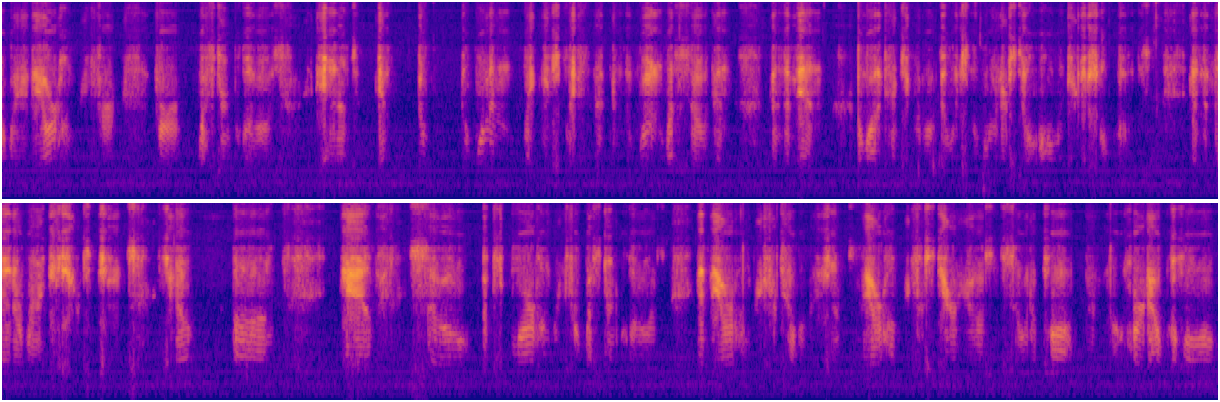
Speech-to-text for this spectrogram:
Far away. They are hungry for for Western clothes, and and the, the woman, like many places, and the woman less so than than the men. A lot of times you go to a village, and the women are still all in traditional clothes, and the men are wearing t-shirts and jeans. You know. Um, and so the people are hungry for Western clothes, and they are hungry for televisions, they are hungry for stereos and soda pop and hard alcohol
